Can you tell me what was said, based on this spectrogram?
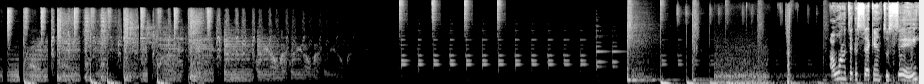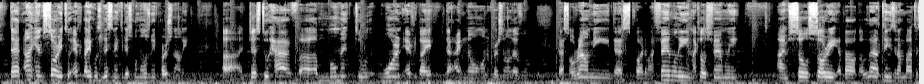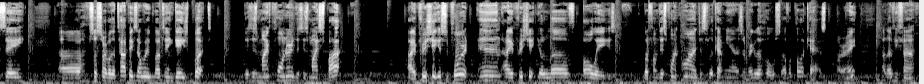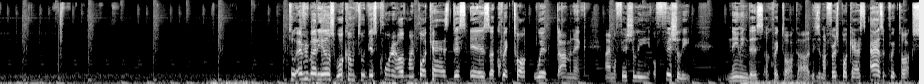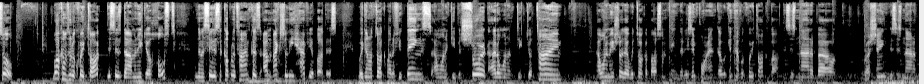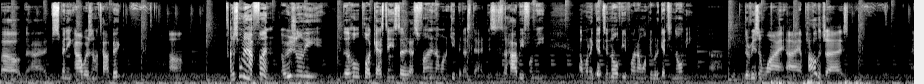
I want to take a second to say that I am sorry to everybody who's listening to this who knows me personally. Uh, just to have a moment to warn everybody that I know on a personal level that's around me, that's part of my family, my close family. I'm so sorry about a lot of things that I'm about to say. Uh, I'm so sorry about the topics that we're about to engage, but this is my corner, this is my spot. I appreciate your support and I appreciate your love always. But from this point on, just look at me as a regular host of a podcast. All right? I love you, fam. To everybody else, welcome to this corner of my podcast. This is a quick talk with Dominic. I'm officially, officially naming this a quick talk. Uh, this is my first podcast as a quick talk. So, Welcome to the Quick Talk. This is Dominic, your host. I'm to say this a couple of times because I'm actually happy about this. We're to talk about a few things. I want to keep it short. I don't want to take your time. I want to make sure that we talk about something that is important that we can have a quick talk about. This is not about rushing, this is not about uh, spending hours on a topic. Um, I just want to have fun. Originally, the whole podcasting started as fun, and I want to keep it as that. This is a hobby for me. I want to get to know people and I want people to get to know me. Uh, the reason why I apologize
